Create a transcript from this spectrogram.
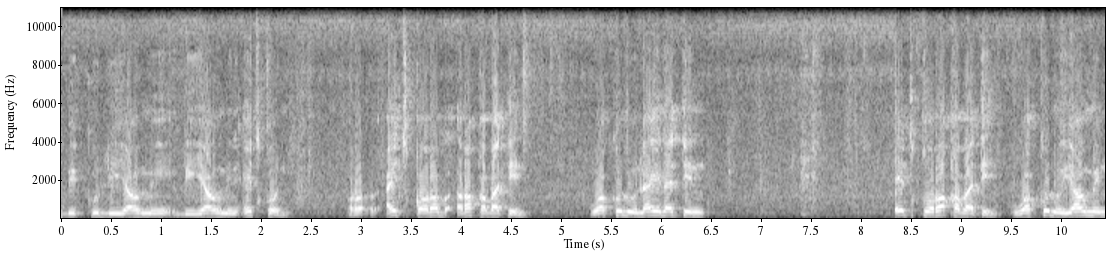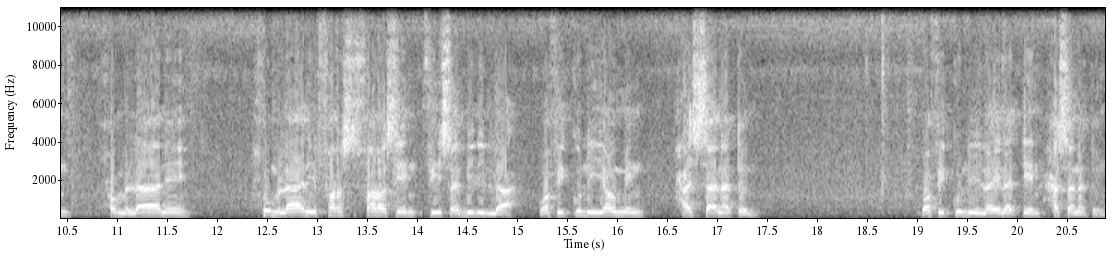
بكل يوم بيوم عتق عتق رقبة. وكل ليلة عتق رقبة. وكل يوم حملان حملان فرس, فرس في سبيل الله. وفي كل يوم حسنة. Wa fi kulli lailatin hasanatun.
